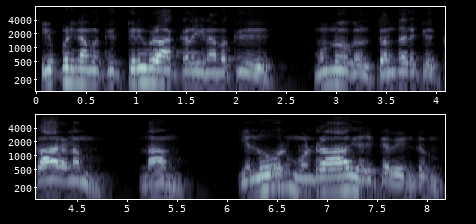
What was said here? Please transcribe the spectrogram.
இப்படி நமக்கு திருவிழாக்களை நமக்கு முன்னோர்கள் தந்ததற்கு காரணம் நாம் எல்லோரும் ஒன்றாக இருக்க வேண்டும்.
